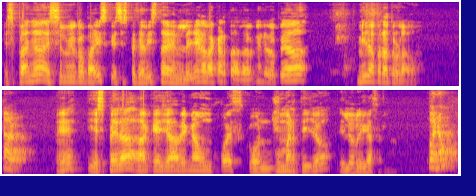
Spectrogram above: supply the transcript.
España es el único país que es especialista en le llega la carta de la Unión Europea, mira para otro lado. Claro. ¿Eh? Y espera a que ya venga un juez con un martillo y le obligue a hacerlo. Bueno,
